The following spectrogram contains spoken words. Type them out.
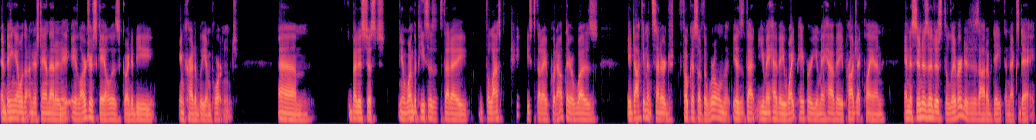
and being able to understand that at a, a larger scale is going to be incredibly important. Um, but it's just you know one of the pieces that i the last piece that i put out there was a document centered focus of the world is that you may have a white paper you may have a project plan and as soon as it is delivered it is out of date the next day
